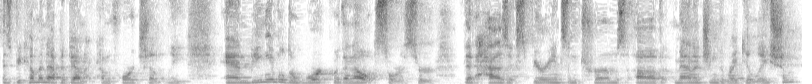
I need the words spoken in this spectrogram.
Has become an epidemic, unfortunately. And being able to work with an outsourcer that has experience in terms of managing the regulation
